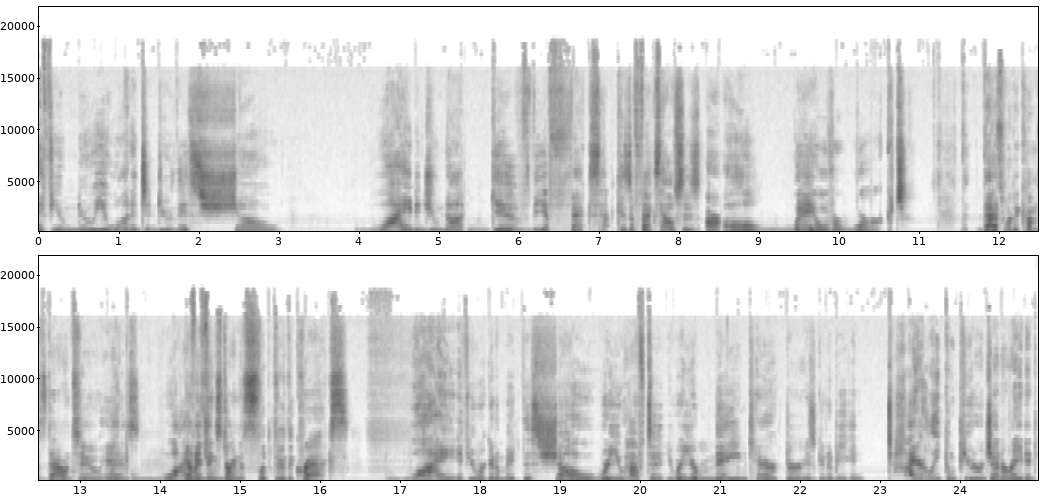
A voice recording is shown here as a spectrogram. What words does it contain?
if you knew you wanted to do this show, why did you not give the effects cuz effects houses are all way overworked. That's what it comes down to Like, is why everything's you- starting to slip through the cracks. why if you were going to make this show where you have to where your main character is going to be entirely computer generated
